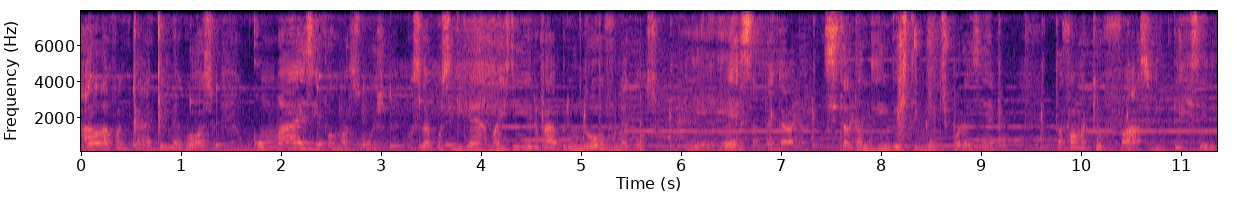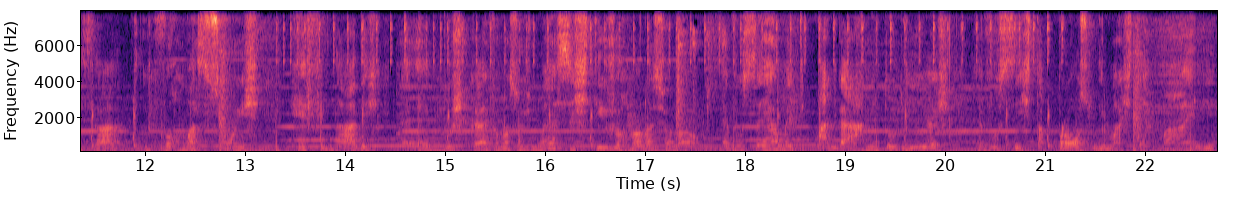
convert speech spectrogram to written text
alavancar aquele negócio, com mais informações, você vai conseguir ganhar mais dinheiro, vai abrir um novo negócio. E é essa a pegada. Se tratando de investimentos, por exemplo, da forma que eu faço de terceirizar informações refinadas, é, buscar informações não é assistir o Jornal Nacional, é você realmente pagar mentorias, é você estar próximo de mastermind,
